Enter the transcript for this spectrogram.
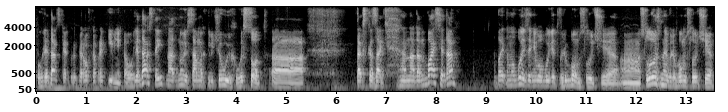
угледарская группировка противника. Угледар стоит на одной из самых ключевых высот, э, так сказать, на Донбассе, да, Поэтому бой за него будет в любом случае э, сложный, в любом случае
